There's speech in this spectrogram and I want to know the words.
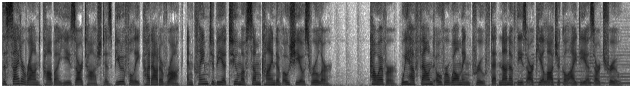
The site around Kaaba-yi Zartasht is beautifully cut out of rock, and claimed to be a tomb of some kind of Oshios ruler. However, we have found overwhelming proof that none of these archaeological ideas are true.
